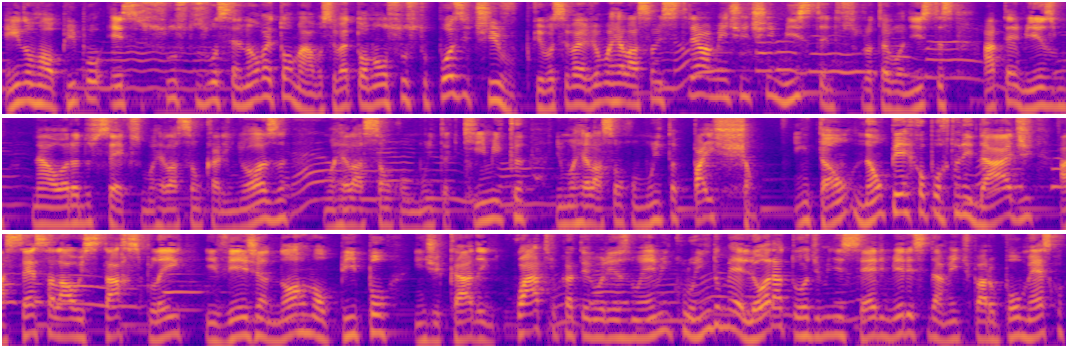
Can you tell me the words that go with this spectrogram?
Em Normal People, esses sustos você não vai tomar, você vai tomar um susto positivo, porque você vai ver uma relação extremamente intimista entre os protagonistas, até mesmo na hora do sexo. Uma relação carinhosa, uma relação com muita química e uma relação com muita paixão. Então, não perca a oportunidade, acessa lá o Stars Play e veja Normal People, indicada em quatro categorias no Emmy, incluindo melhor ator de minissérie, merecidamente para o Paul Mescal.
